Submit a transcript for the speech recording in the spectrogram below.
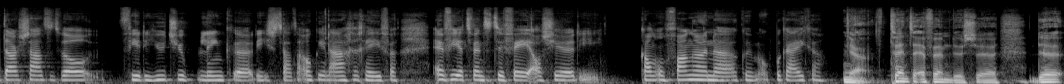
Daar staat het wel via de YouTube-link, die staat daar ook in aangegeven. En via Twente TV, als je die kan ontvangen, kun je hem ook bekijken. Ja, Twente FM dus. De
